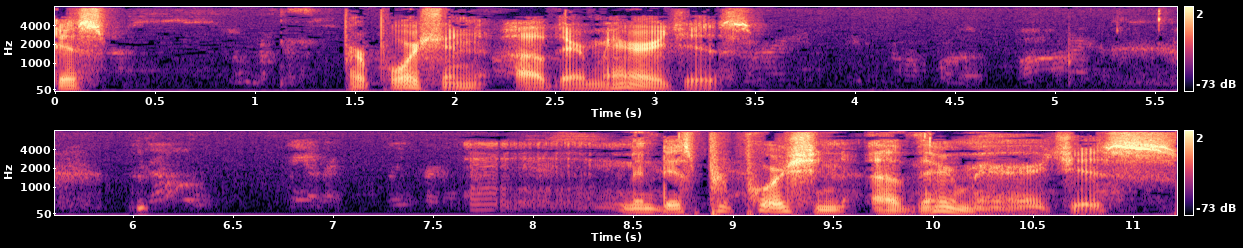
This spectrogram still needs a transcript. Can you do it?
disproportion of their marriages. The disproportion of their marriages.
